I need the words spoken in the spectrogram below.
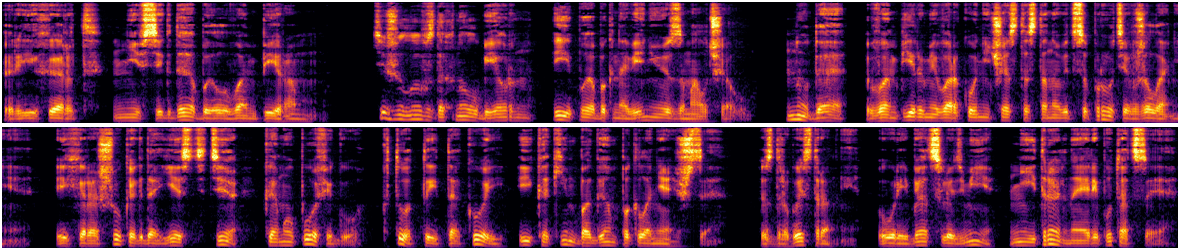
Рихард не всегда был вампиром. Тяжело вздохнул Бьорн и по обыкновению замолчал. Ну да, вампирами в Арконе часто становятся против желания. И хорошо, когда есть те, кому пофигу, кто ты такой и каким богам поклоняешься. С другой стороны, у ребят с людьми нейтральная репутация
